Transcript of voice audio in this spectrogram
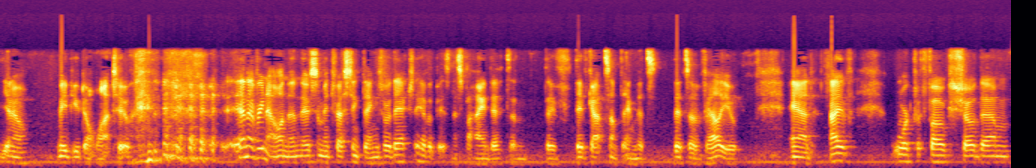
you know, maybe you don't want to. and every now and then there's some interesting things where they actually have a business behind it and they've they've got something that's that's of value. And I've worked with folks, showed them,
